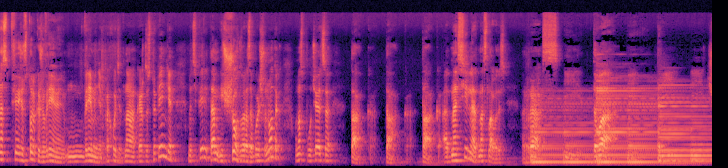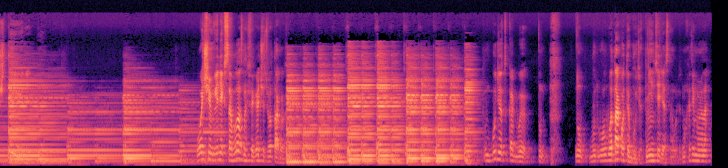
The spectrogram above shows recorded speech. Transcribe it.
нас все еще столько же времени, времени проходит на каждой ступеньке, но теперь там еще в два раза больше ноток. У нас получается така, така, така. Одна сильная, одна слабая. То есть раз и два и три и четыре. Очень велик соблазн фигачить вот так вот. Будет как бы, ну, ну, вот так вот и будет, неинтересно будет. Мы хотим именно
